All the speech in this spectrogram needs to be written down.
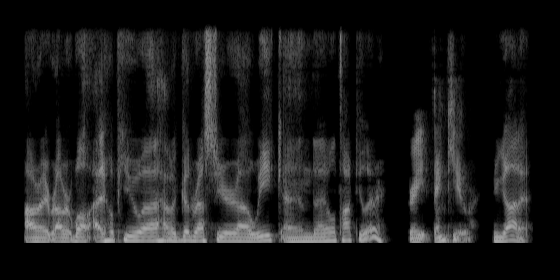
All right, Robert. Well, I hope you uh, have a good rest of your uh, week, and uh, we'll talk to you later. Great, thank you. You got it.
